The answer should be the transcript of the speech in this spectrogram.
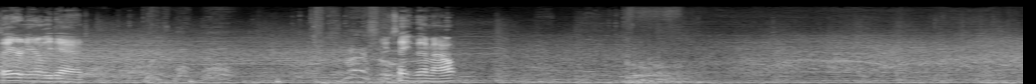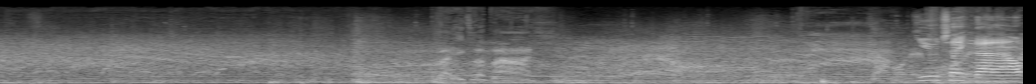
They are nearly dead. You take them out. You take that out.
